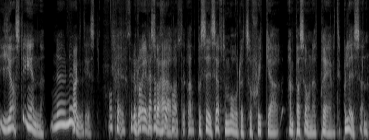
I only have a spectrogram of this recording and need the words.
just in nu, nu. faktiskt. Okej, så det och då är det så här att, att, precis efter mordet så skickar en person ett brev till polisen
